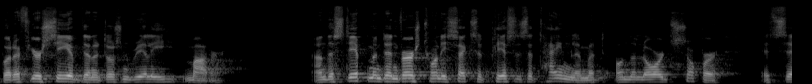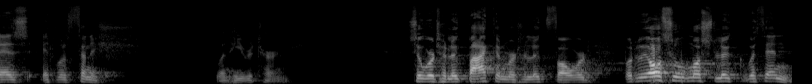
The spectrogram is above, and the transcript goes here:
But if you're saved, then it doesn't really matter. And the statement in verse 26, it places a time limit on the Lord's Supper. It says it will finish when he returns. So we're to look back and we're to look forward, but we also must look within.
